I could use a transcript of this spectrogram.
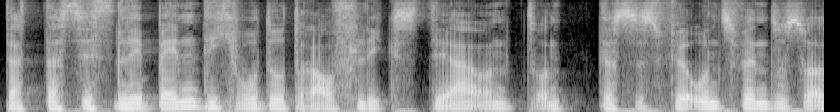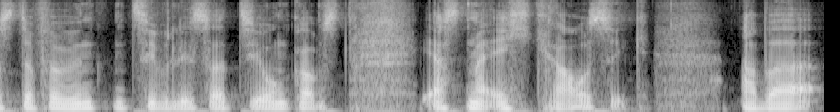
das, das ist lebendig, wo du drauf liegst. Ja? Und, und das ist für uns, wenn du so aus der verwöhnten Zivilisation kommst, erstmal echt grausig. Aber,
